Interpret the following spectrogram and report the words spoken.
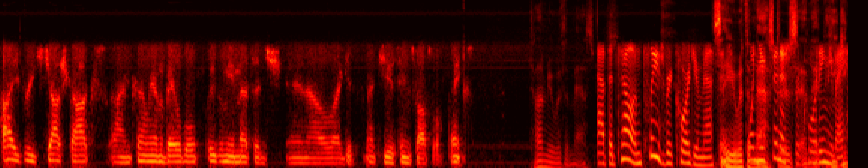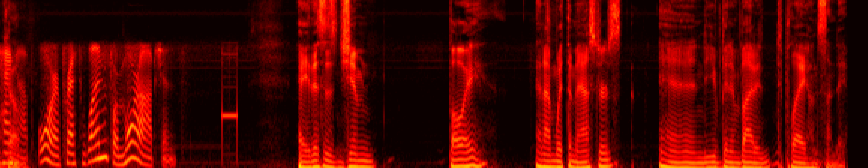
Hi, you've reached Josh Cox. I'm currently unavailable. Please leave me a message, and I'll uh, get back to you as soon as possible. Thanks. Tell him you're with the master. At the tone, please record your message. Say you're with the when you Masters finish and that recording, you may hang come. up or press 1 for more options. Hey, this is Jim Boy, and I'm with the Masters, and you've been invited to play on Sunday.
